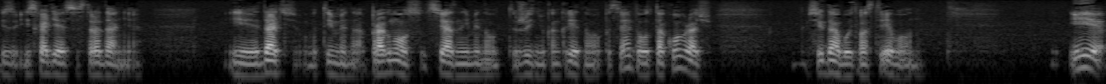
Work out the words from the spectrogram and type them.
исходя из сострадания – и дать вот именно прогноз, связанный именно вот с жизнью конкретного пациента, вот такой врач всегда будет востребован. И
